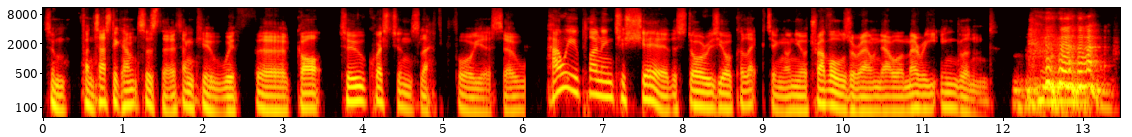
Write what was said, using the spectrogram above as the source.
Some fantastic answers there. Thank you. We've uh, got two questions left for you. So, how are you planning to share the stories you're collecting on your travels around our merry England?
